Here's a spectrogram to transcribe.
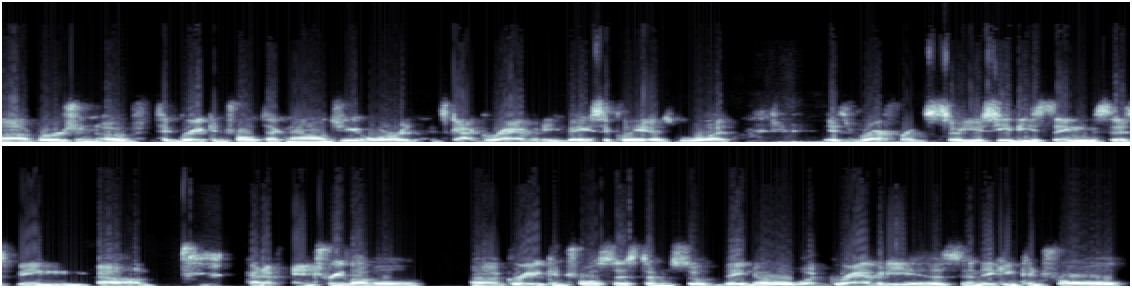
uh, version of t- grade control technology, or it's got gravity basically as what is referenced. So you see these things as being um, kind of entry level uh, grade control systems, so they know what gravity is and they can control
